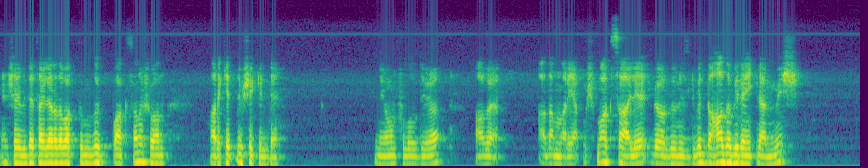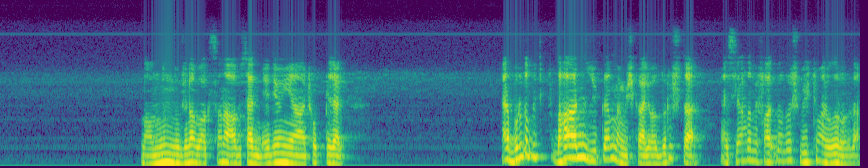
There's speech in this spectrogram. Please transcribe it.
Yani şöyle bir detaylara da baktığımızda baksana şu an hareketli bir şekilde. Neon Flow diyor. Abi adamlar yapmış. Max hali gördüğünüz gibi daha da bir renklenmiş. Namlunun ucuna baksana abi sen ne diyorsun ya çok güzel. Yani burada daha henüz yüklenmemiş galiba duruş da. Yani silahla bir farklı duruş büyük ihtimal olur orada.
